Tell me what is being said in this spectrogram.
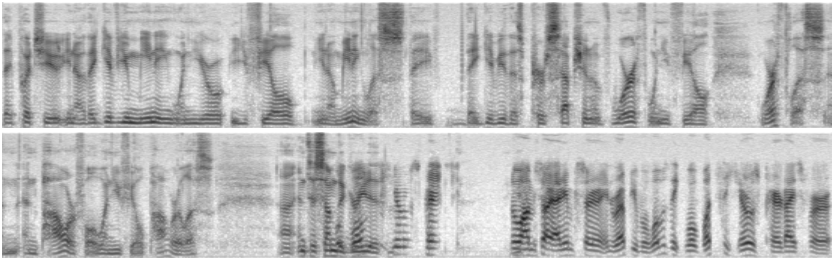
They put you, you know, they give you meaning when you you feel, you know, meaningless. They they give you this perception of worth when you feel worthless, and, and powerful when you feel powerless. Uh, and to some what degree, was to, the hero's? No, I'm sorry, I didn't sorry to interrupt you. But what was the well, what's the hero's paradise for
